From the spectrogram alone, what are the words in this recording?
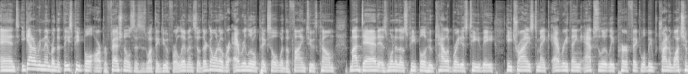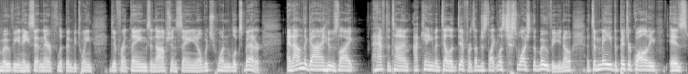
And you got to remember that these people are professionals. This is what they do for a living. So they're going over every little pixel with a fine tooth comb. My dad is one of those people who calibrate his TV. He tries to make everything absolutely perfect. We'll be trying to watch a movie and he's sitting there flipping between different things and options saying, you know, which one looks better. And I'm the guy who's like, half the time I can't even tell a difference. I'm just like, let's just watch the movie, you know? To me, the picture quality is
